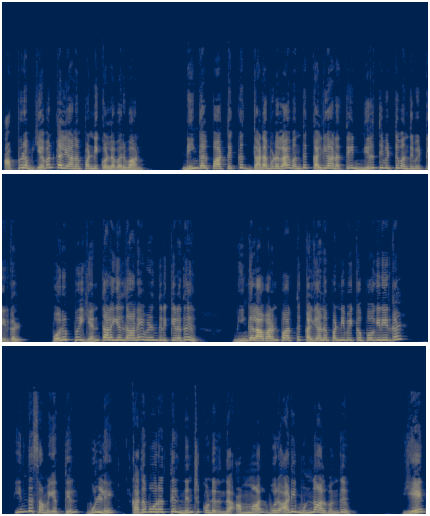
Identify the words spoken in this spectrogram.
அப்புறம் எவன் கல்யாணம் பண்ணிக்கொள்ள வருவான்? நீங்கள் பாட்டுக்கு தடபுடலாய் வந்து கல்யாணத்தை நிறுத்திவிட்டு வந்து விட்டீர்கள். பொறுப்பு என் தலையில்தானே விழுந்திருக்கிறது? நீங்களா வரன் பார்த்து கல்யாணம் பண்ணி வைக்கப் போகிறீர்கள்? இந்த சமயத்தில் உள்ளே கதவோரத்தில் நின்று கொண்டிருந்த அம்மாள் ஒரு அடி முன்னால் வந்து ஏன்?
